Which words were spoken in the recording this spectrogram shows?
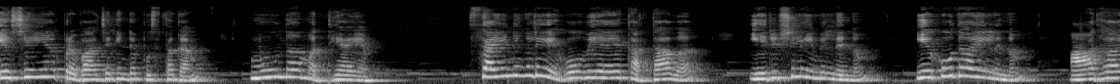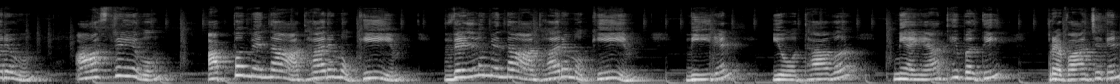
യശയ്യ പ്രവാചകന്റെ പുസ്തകം മൂന്നാം അധ്യായം. സൈന്യങ്ങളുടെ യഹോവയായ കർത്താവ് യെരുഷലേമിൽ നിന്നും യഹൂദായിൽ നിന്നും ആധാരവും ആശ്രയവും അപ്പം എന്ന ആധാരമൊക്കെയും വെള്ളം എന്ന ആധാരമൊക്കെയും വീരൻ യോദ്ധാവ് ന്യായാധിപതി പ്രവാചകൻ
